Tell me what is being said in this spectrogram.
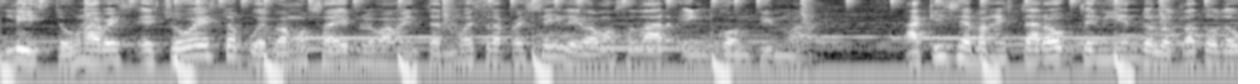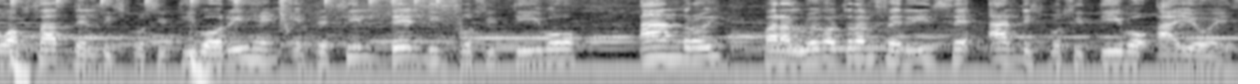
Listo, una vez hecho esto pues vamos a ir nuevamente a nuestra PC y le vamos a dar en continuar. Aquí se van a estar obteniendo los datos de WhatsApp del dispositivo origen, es decir, del dispositivo Android, para luego transferirse al dispositivo iOS.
